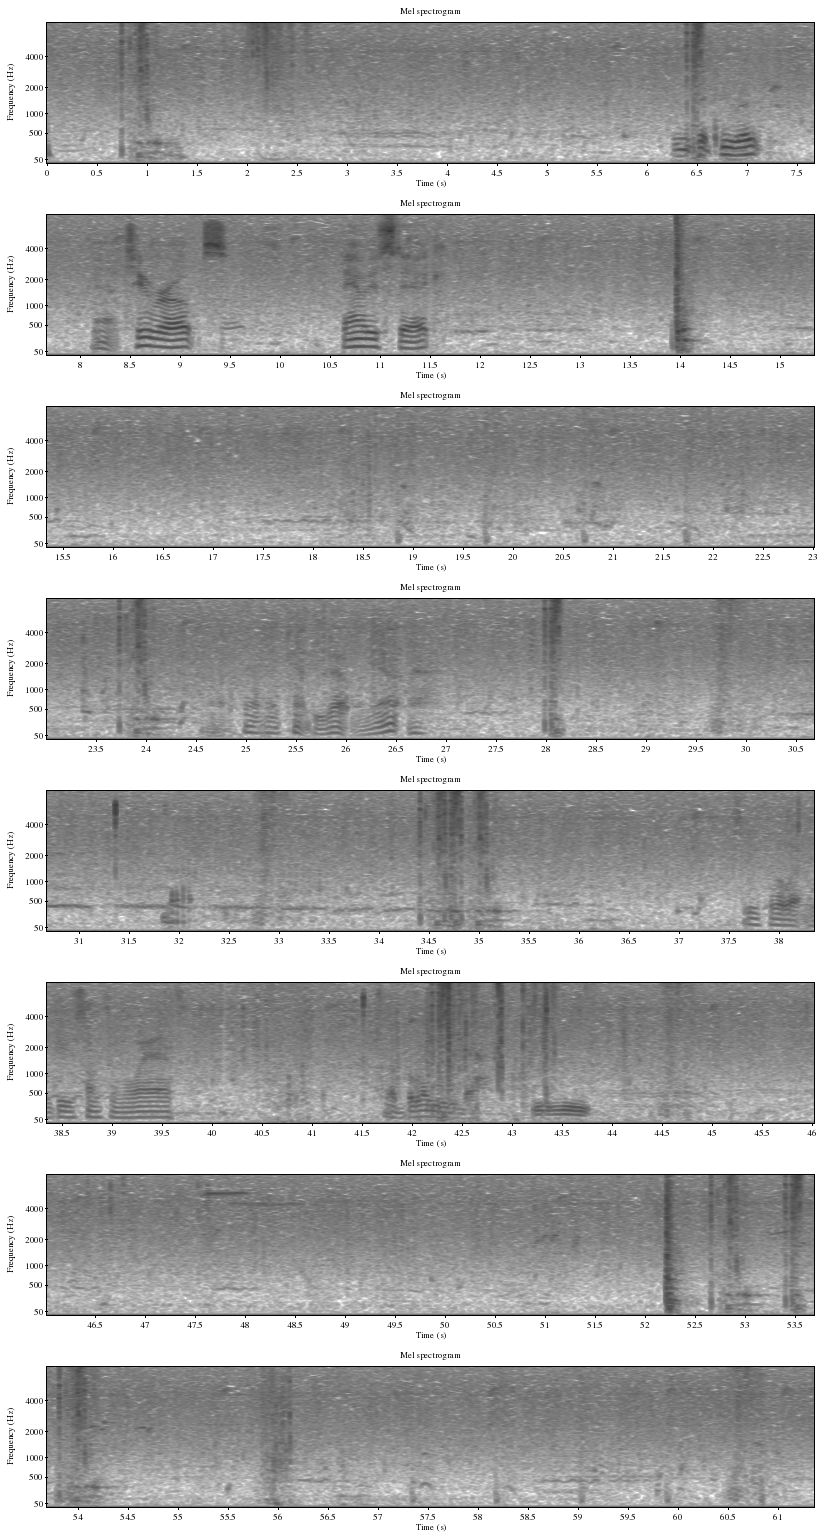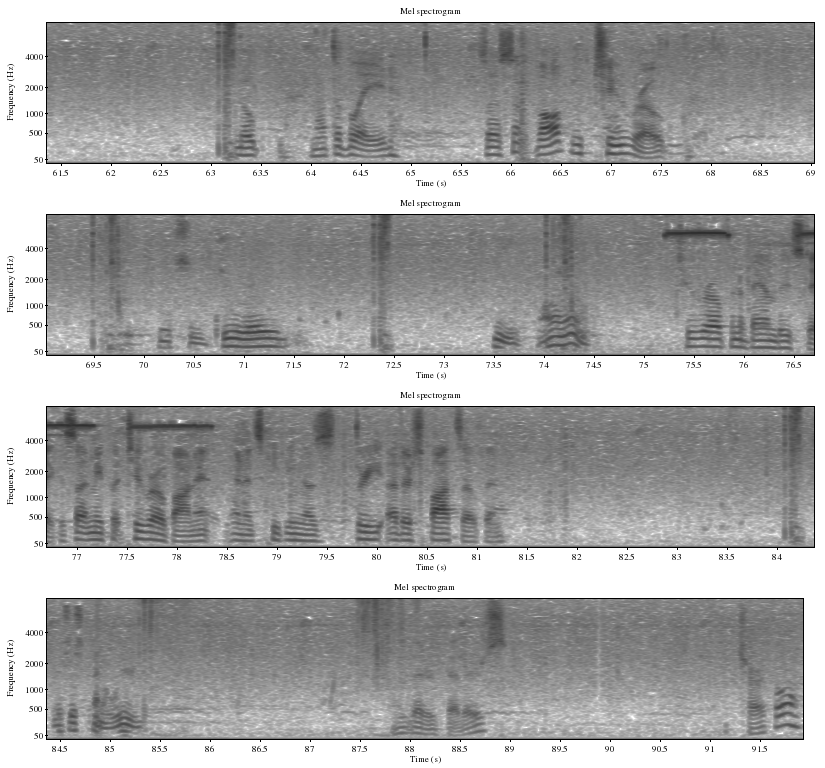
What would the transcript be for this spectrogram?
You can put two ropes. Yeah, two ropes. Bamboo stick. Apparently I can't do that one yet. See if it'll let me do something with a blade. Nope, not the blade. So it's involved in two rope. Let's see, two ropes. Hmm, I don't know. Two rope and a bamboo stick. It's letting me put two rope on it, and it's keeping those three other spots open. It's just kind of weird. Better feathers. Charcoal?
